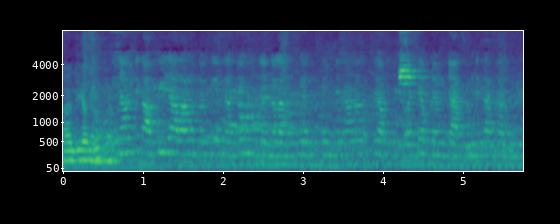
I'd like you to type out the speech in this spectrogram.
ਹਾਂਜੀ ਹਾਂਜੀ। ਇਹਨਾਂ ਵਿੱਚ ਕਾਫੀ ਜ਼ਿਆਦਾ ਮਤਲਬ ਕਿ ਇੰਟਰਸਟਿੰਗ ਚੀਜ਼ਾਂ ਗੱਲਾਂ ਦੱਸੀਆਂ ਤੁਸੀਂ ਜਿਨ੍ਹਾਂ ਨਾਲ ਅਸੀਂ ਆਪ- ਅਸੀਂ ਆਪਣੇ ਵਿਚਾਰ ਸਾਂਝੇ ਕਰ ਸਕਦੇ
